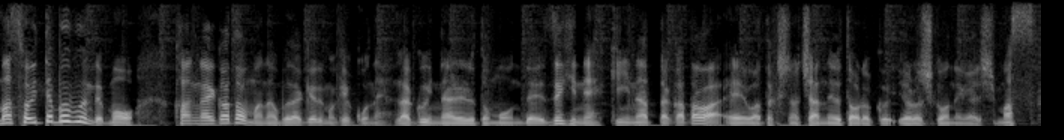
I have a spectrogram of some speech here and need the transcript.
まあそういった部分でも考え方を学ぶだけでも結構ね、楽になれると思うんで、ぜひね、気になった方は、えー、私のチャンネル登録よろしくお願いします。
